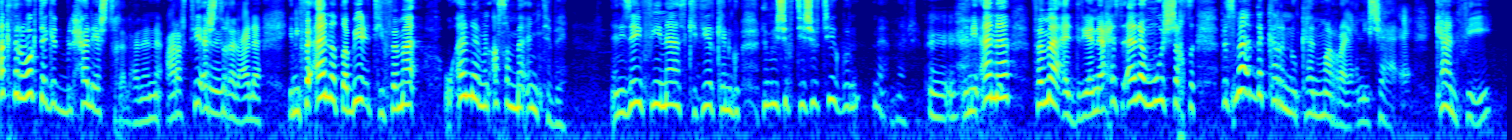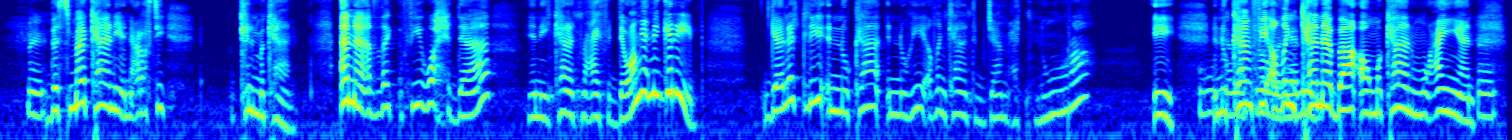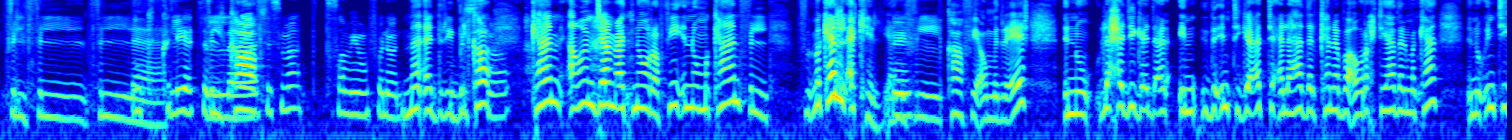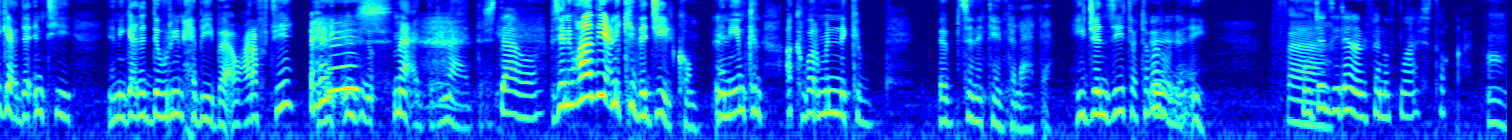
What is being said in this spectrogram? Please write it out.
أكثر وقت أقعد بالحالي أشتغل على عرفتي؟ أشتغل على يعني فأنا طبيعتي فما وأنا من أصلا ما أنتبه. يعني زي في ناس كثير كانوا يقول لما شفتي شفتي؟ يقول لا ما شفت إيه. يعني أنا فما أدري. يعني أحس أنا مو الشخص بس ما أتذكر إنه كان مرة يعني شائع. كان فيه إيه. بس ما كان يعني عرفتي؟ كل مكان. أنا أتذك في وحدة يعني كانت معي في الدوام يعني قريب. قالت لي إنه كان إنه هي أظن كانت بجامعة نورة. إيه إنه كان في أظن يعني. كنبة أو مكان معين إيه. في ال في ال في ال يمكن كلية في ال- الكاف. شو اسمه تصاميم وفنون ما أدري بالكاف. كان أظن جامعة نوره في إنه مكان في, ال... في مكان الأكل يعني إيه. في الكافي أو مدري إيش إنه لا حد يقعد على إن إذا أنت قعدتي على هذا الكنبة أو رحتي هذا المكان إنه أنت قاعدة أنت يعني قاعدة تدورين حبيبة أو عرفتي يعني ما أدري ما أدري إيش دعوة بس يعني وهذه يعني كذا جيلكم يعني إيه. يمكن أكبر منك. بسنتين ثلاثة هي Gen Z تعتبر إيه. ولا إيه ف و Gen Z لين 2012 أتوقع آه.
